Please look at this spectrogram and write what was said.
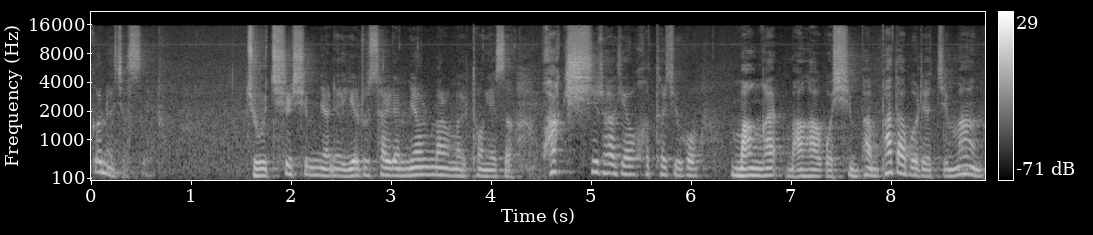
끊어졌어요. 주 70년의 예루살렘 멸망을 통해서 확실하게 흩어지고 망하고 심판받아 버렸지만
